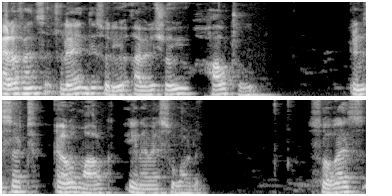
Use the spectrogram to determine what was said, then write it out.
Hello friends, today in this video I will show you how to insert arrow mark in MS Word. So guys,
